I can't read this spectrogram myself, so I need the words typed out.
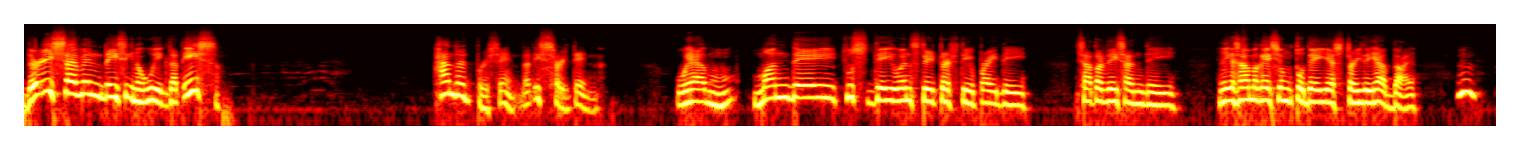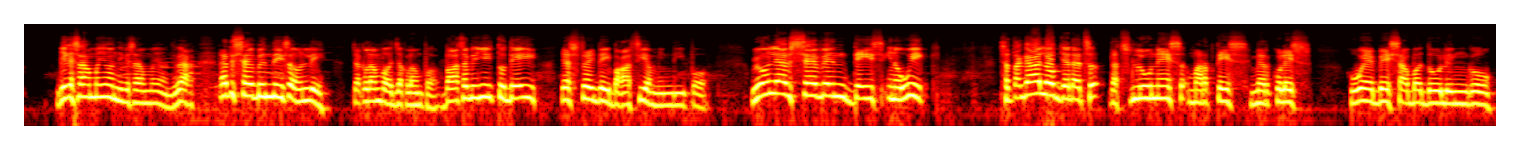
There is 7 days in a week. That is 100%. That is certain. We have Monday, Tuesday, Wednesday, Thursday, Friday, Saturday, Sunday. Hindi kasama guys yung today, yesterday, ha. Bakit? Hmm, hindi kasama yun, hindi kasama yun. Di ba? That is 7 days only. Jack lang po, jack lang po. Baka sabihin nyo today, yesterday, baka siyam, hindi po. We only have 7 days in a week. Sa Tagalog, yeah, that's, that's lunes, martes, merkules, huwebes, sabado, linggo,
